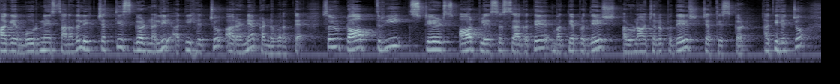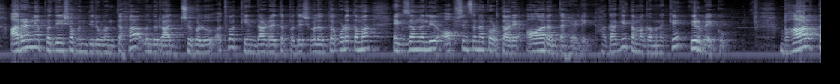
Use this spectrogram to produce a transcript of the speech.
ಹಾಗೆ ಮೂರನೇ ಸ್ಥಾನದಲ್ಲಿ ಛತ್ತೀಸ್ಗಢ್ನಲ್ಲಿ ಅತಿ ಹೆಚ್ಚು ಅರಣ್ಯ ಕಂಡುಬರುತ್ತೆ. ಸೊ ಇವು top three states are places ಆಗುತ್ತೆ. ಮಧ್ಯಪ್ರದೇಶ, ಅರುಣಾಚಲ ಪ್ರದೇಶ್, ಛತ್ತೀಸ್ಗಢ್. ಅತಿ ಹೆಚ್ಚು ಅರಣ್ಯ ಪ್ರದೇಶ ಹೊಂದಿರುವಂತಹ ಒಂದು ರಾಜ್ಯಗಳು ಅಥವಾ ಕೇಂದ್ರಾಡಳಿತ ಪ್ರದೇಶಗಳು ಅಂತ ಕೂಡ ತಮ್ಮ ಎಕ್ಸಾಮ್ನಲ್ಲಿ ಆಪ್ಷನ್ಸ್ ಅನ್ನು ಕೊಡ್ತಾರೆ. ಆರ್ ಅಂತ ಹೇಳಿ. ಹಾಗಾಗಿ ತಮ್ಮ ಗಮನಕ್ಕೆ ಇರಬೇಕು. ಭಾರತ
